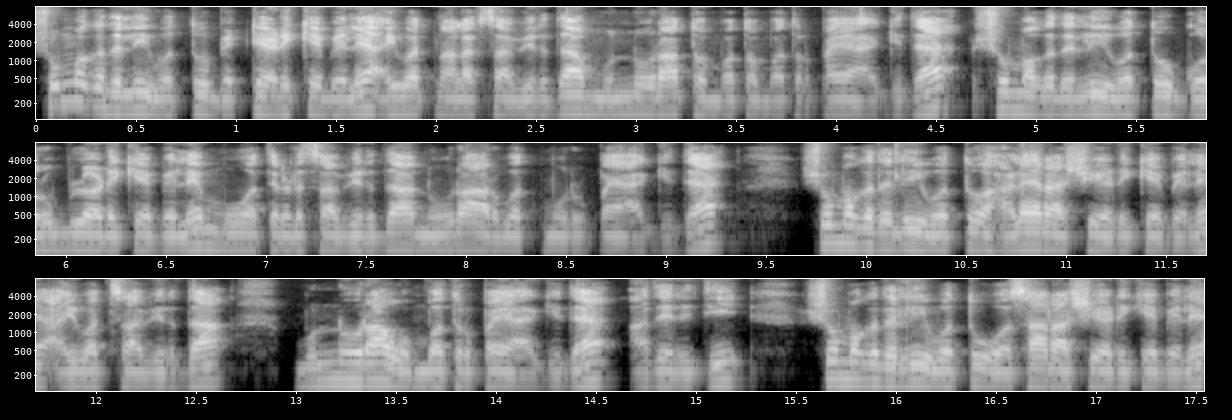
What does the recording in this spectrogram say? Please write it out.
ಶಿವಮೊಗ್ಗದಲ್ಲಿ ಇವತ್ತು ಬೆಟ್ಟೆ ಅಡಿಕೆ ಬೆಲೆ ಐವತ್ನಾಲ್ಕು ಸಾವಿರದ ಮುನ್ನೂರ ತೊಂಬತ್ತೊಂಬತ್ತು ರೂಪಾಯಿ ಆಗಿದೆ. ಶಿವಮೊಗ್ಗದಲ್ಲಿ ಇವತ್ತು ಗೊರುಬ್ಳು ಅಡಿಕೆ ಬೆಲೆ ಮೂವತ್ತೆರಡು ಸಾವಿರದ ನೂರ ಅರವತ್ತ್ಮೂರು ರೂಪಾಯಿ ಆಗಿದೆ. ಶಿವಮೊಗ್ಗದಲ್ಲಿ ಇವತ್ತು ಹಳೆ ರಾಶಿ ಅಡಿಕೆ ಬೆಲೆ ಐವತ್ತು ಸಾವಿರದ ಮುನ್ನೂರ ಒಂಬತ್ತು ರೂಪಾಯಿ ಆಗಿದೆ. ಅದೇ ರೀತಿ ಶಿವಮೊಗ್ಗದಲ್ಲಿ ಇವತ್ತು ಹೊಸ ರಾಶಿ ಅಡಿಕೆ ಬೆಲೆ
